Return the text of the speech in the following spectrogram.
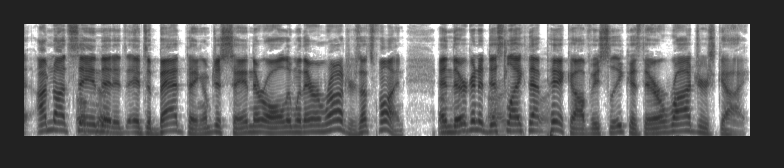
and I'm not saying Okay. that it's, it's a bad thing. I'm just saying they're all in with Aaron Rodgers. That's fine, and they're going to dislike that's that fine. pick, obviously, because they're a Rodgers guy.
